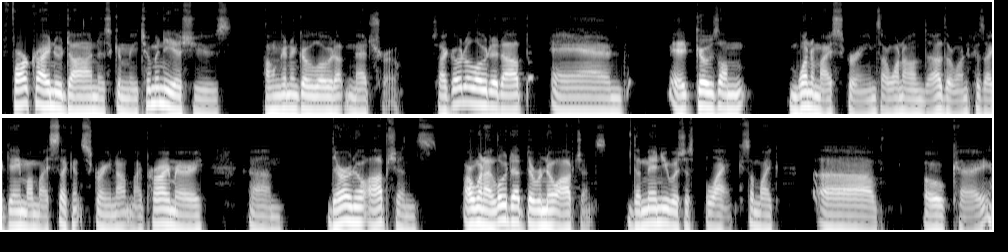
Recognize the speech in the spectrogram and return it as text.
Far Cry New Dawn is going to be too many issues. I'm going to go load up Metro. So I go to load it up, and it goes on one of my screens. I went on the other one because I game on my second screen, not my primary. Um, there are no options. Or when I loaded up, there were no options. The menu was just blank. So I'm like, uh, okay.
